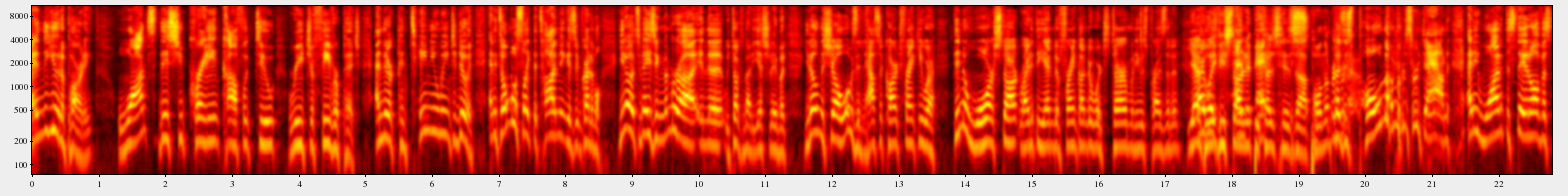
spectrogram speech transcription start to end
and the Uniparty wants this Ukrainian conflict to reach a fever pitch. And they're continuing to do it. And it's almost like the timing is incredible. You know, it's amazing. Remember uh, in the, we talked about it yesterday, but you know, in the show, what was it, in House of Cards, Frankie, where didn't a war start right at the end of Frank Underwood's term when he was president? Yeah, I believe he started it because his, uh, poll numbers Because were his down. poll numbers are down and he wanted to stay in office.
